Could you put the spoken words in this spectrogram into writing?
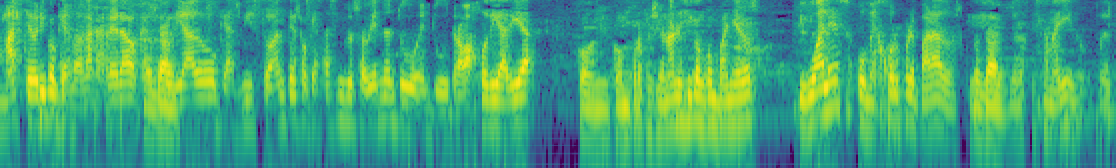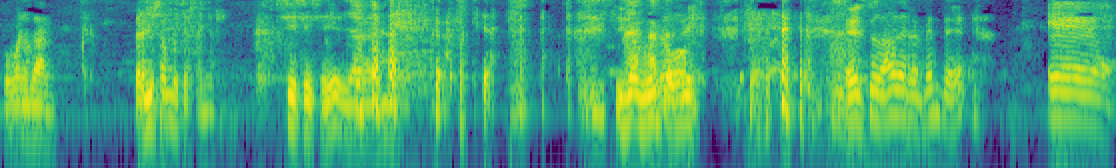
más teórico que has dado en la carrera o que has Total. estudiado, o que has visto antes o que estás incluso viendo en tu, en tu trabajo día a día con, con profesionales y con compañeros iguales o mejor preparados que Total. de los que están allí, ¿no? Entonces, pues bueno, Total. pero sí son muchos años. Sí, sí, sí. Ya... Hostia. Sí, son muchos. He sudado de repente, ¿eh? Eh,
